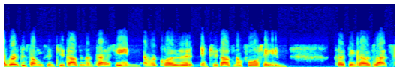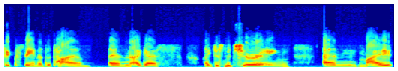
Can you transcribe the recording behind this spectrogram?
I wrote the songs in 2013 and recorded it in 2014. So I think I was about 16 at the time. And I guess like just maturing and my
